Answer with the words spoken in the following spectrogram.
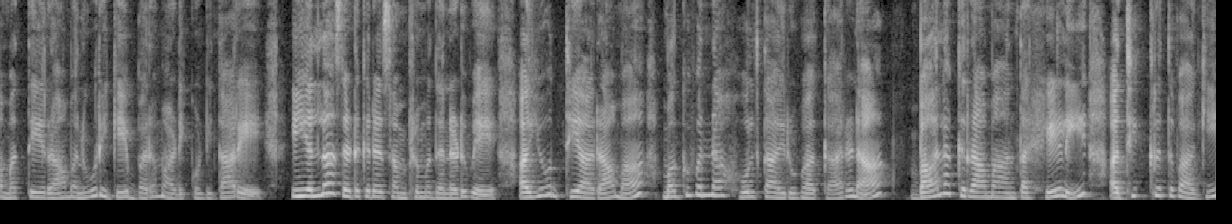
ಮತ್ತೆ ರಾಮನೂರಿಗೆ ಬರಮಾಡಿಕೊಂಡಿದ್ದಾರೆ. ಈ ಎಲ್ಲ ಸಡಗರ ಸಂಭ್ರಮದ ನಡುವೆ ಅಯೋಧ್ಯೆಯ ರಾಮ ಮಗುವನ್ನ ಹೋಲ್ತಾ ಇರುವ ಕಾರಣ ಬಾಲಕ ರಾಮ ಅಂತ ಹೇಳಿ ಅಧಿಕೃತವಾಗಿ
